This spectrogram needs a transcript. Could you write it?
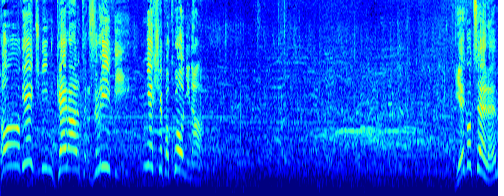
To Wiedźmin Geralt z Rivii! Niech się pokłoni nam! Jego celem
